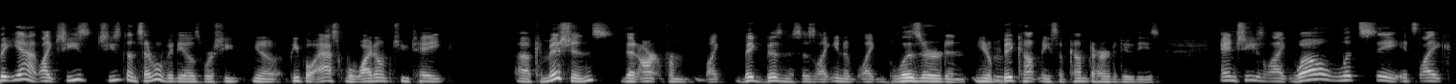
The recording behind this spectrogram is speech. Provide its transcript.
but yeah, like she's she's done several videos where she you know people ask, well, why don't you take uh, commissions that aren't from like big businesses, like you know like Blizzard and you know Mhm. big companies have come to her to do these. And she's like, well, let's see. It's like,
